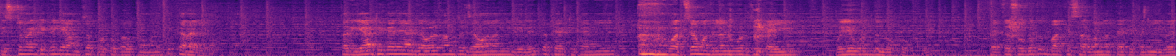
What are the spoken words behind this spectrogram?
सिस्टमॅटिकली आमच्या प्रोटोकॉलप्रमाणे ते करायला लागतं तर या ठिकाणी ज्यावेळेस आमच्या जवानांनी गेले तर त्या ठिकाणी वरच्या मजल्यांवर जे काही वयोवृद्ध लोक होते त्याच्यासोबतच बाकी सर्वांना त्या ठिकाणी इव्हॅ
